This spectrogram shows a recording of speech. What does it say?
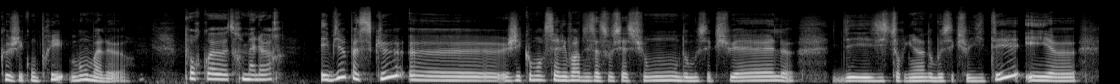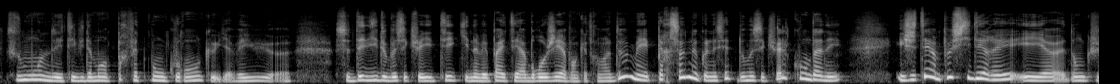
que j'ai compris mon malheur. Pourquoi votre malheur? Eh bien parce que euh, j'ai commencé à aller voir des associations d'homosexuels, des historiens d'homosexualité, et euh, tout le monde est évidemment parfaitement au courant qu'il y avait eu euh, ce délit d'homosexualité qui n'avait pas été abrogé avant 82, mais personne ne connaissait d'homosexuels condamnés. Et j'étais un peu sidérée. Et euh, donc,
